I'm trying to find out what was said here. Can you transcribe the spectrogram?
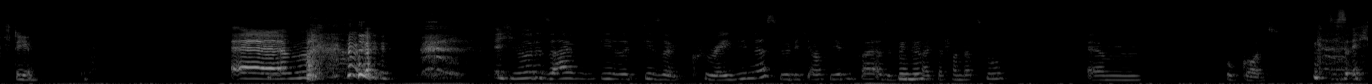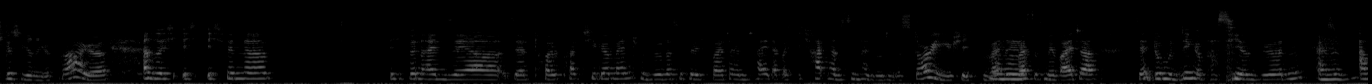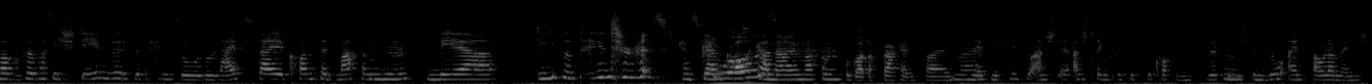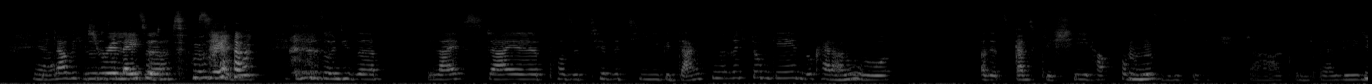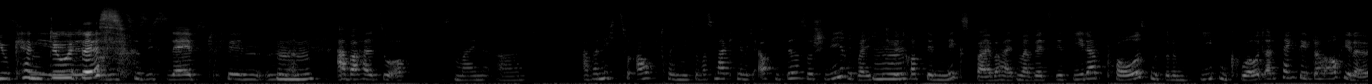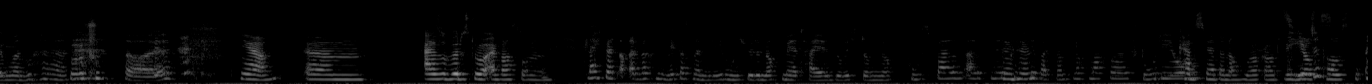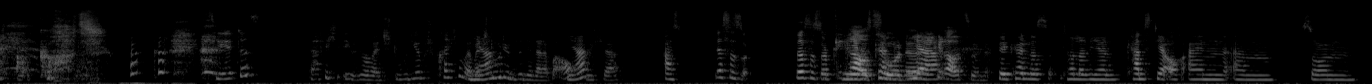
stehen? Ähm. ich würde sagen, diese, diese Craziness würde ich auf jeden Fall, also die Mhm. gehört ja schon dazu. Ähm. Oh Gott. Das ist echt eine schwierige Frage. Also ich, ich, ich finde, ich bin ein sehr, sehr tollpatschiger Mensch und würde das natürlich weiterhin teilen, aber ich, ich frage mich, also es sind halt so diese Story-Geschichten, weißt du, ich Mhm. weiß, dass mir weiter sehr dumme Dinge passieren würden. Also, Aber für was ich stehen würde, ich würde wahrscheinlich so, so Lifestyle-Content machen, mhm. mehr diepe Pinterest. kannst ja einen. Kochkanal machen. Oh Gott, auf gar keinen Fall. Nein. Nee, ist mir viel zu äh, anstrengend, richtig zu kochen. Wirklich, Hm. ich bin so ein fauler Mensch. Ja. Ich glaube, ich Ich würde so in relate diese, dazu Sehr gut. Ich würde so in diese Lifestyle, Positivity, Gedankenrichtung gehen. So, keine Ahnung, Uh. so. Also jetzt ganz klischeehaft formuliert, Mhm. so dieses, ihr seid stark und euer Leben You can do this. und zu sich selbst finden. Und Mhm. aber halt so auf, auf meine Art. Aber nicht zu aufdringlich. Sowas mag ich nämlich auch nicht. Das ist so schwierig, weil ich, ich will Mhm. trotzdem einen Mix beibehalten, weil wenn jetzt, jetzt jeder Post mit so einem deepen Quote anfängt, denkt doch auch jeder irgendwann so, toll. Ja, ähm, also würdest du einfach so ein. Vielleicht wäre es auch einfach ein Mix aus meinem Leben ich würde noch mehr teilen, so Richtung noch Fußball und alles mögliche, Mhm. was ich sonst noch mache, Studio. Kannst ja dann auch Workout-Videos posten. Oh Gott. Zählt das? Darf ich über mein Studium sprechen? Weil Ja. mein Studium sind ja dann aber auch Ja. Bücher. Das ist, das ist okay. Grauzone. Können, ja, Grauzone. wir können das tolerieren. Kannst ja auch ein, ähm, so ein,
